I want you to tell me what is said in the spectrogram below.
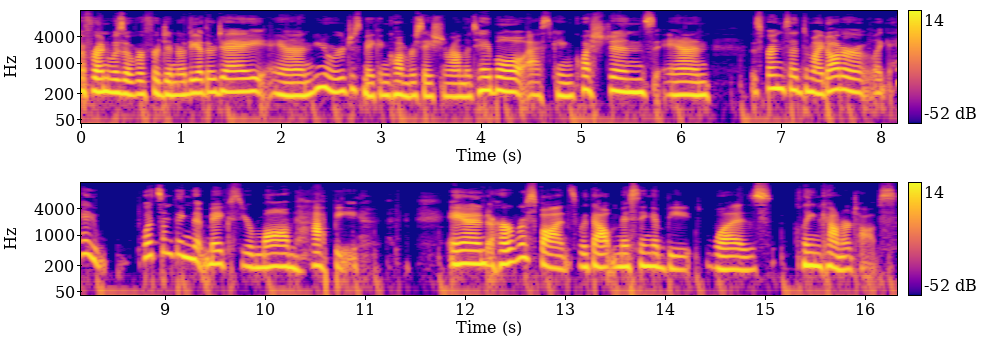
A friend was over for dinner the other day, and you know, we were just making conversation around the table, asking questions. And this friend said to my daughter, like, hey, what's something that makes your mom happy? And her response, without missing a beat, was clean countertops.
